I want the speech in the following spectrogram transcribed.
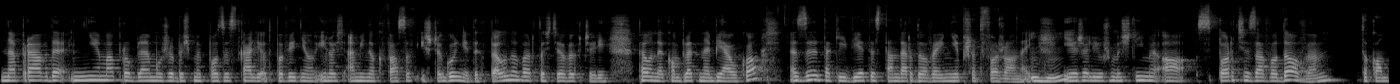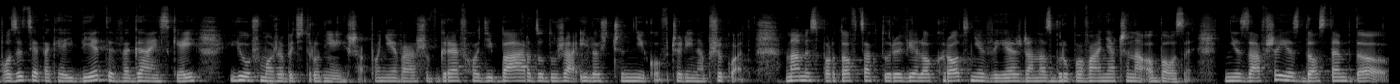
Naprawdę nie ma problemu, żebyśmy pozyskali odpowiednią ilość aminokwasów i szczególnie tych pełnowartościowych, czyli pełne, kompletne białko z takiej diety standardowej, nieprzetworzonej. Mhm. Jeżeli już myślimy o sporcie zawodowym, to kompozycja takiej diety wegańskiej już może być trudniejsza, ponieważ w grę wchodzi bardzo duża ilość czynników, czyli na przykład mamy sportowca, który wielokrotnie wyjeżdża na zgrupowania czy na obozy. Nie zawsze jest dostęp do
